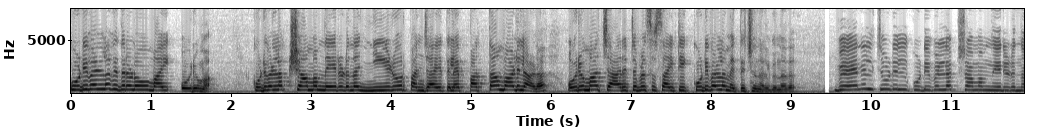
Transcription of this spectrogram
കുടിവെള്ള വിതരണവുമായി ഒരുമ. കുടിവെള്ളക്ഷാമം നേരിടുന്ന ഞീഴൂർ പഞ്ചായത്തിലെ പത്താം വാർഡിലാണ് ഒരുമ ചാരിറ്റബിൾ സൊസൈറ്റി കുടിവെള്ളം എത്തിച്ചു നൽകുന്നത്. വേനൽ കുടിവെള്ളക്ഷാമം നേരിടുന്ന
